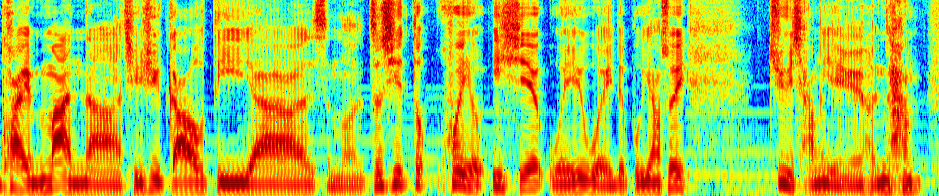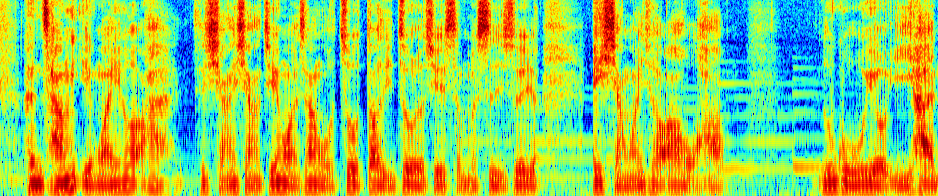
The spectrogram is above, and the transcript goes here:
快慢啊、情绪高低呀什么这些都会有一些微微的不一样，所以剧场演员很长 很长演完以后啊，就想一想今天晚上我做到底做了些什么事情，所以哎想完以后啊我好，如果我有遗憾，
